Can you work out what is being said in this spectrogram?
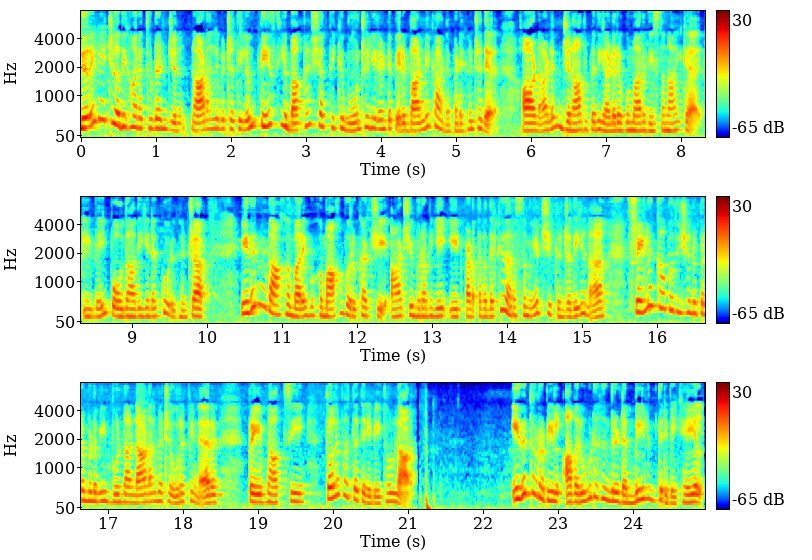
நிறைவேற்று அதிகாரத்துடன் நாடாளுமன்றத்திலும் தேசிய மக்கள் சக்திக்கு மூன்றில் இரண்டு பெரும்பான்மை காணப்படுகின்றது. ஆனாலும் ஜனாதிபதி அடரகுமார் தேசநாயக்க இவை போதாது என கூறுகின்றார். இதனூடாக மறைமுகமாக ஒரு கட்சி ஆட்சி முறைமையை ஏற்படுத்துவதற்கு அரசு முயற்சிக்கின்றது என ஸ்ரீலங்கா பொதுஜன பெருமுனவின் முன்னாள் நாடாளுமன்ற உறுப்பினர் பிரேம்நாத் சி தொலபத்த தெரிவித்துள்ளார். இது தொடர்பில் அவர் ஊடகங்களிடம் மேலும் தெரிவிக்கையில்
